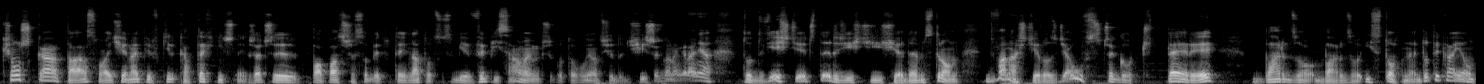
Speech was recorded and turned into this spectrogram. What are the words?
Książka ta, słuchajcie, najpierw kilka technicznych rzeczy, popatrzę sobie tutaj na to, co sobie wypisałem, przygotowując się do dzisiejszego nagrania, to 247 stron, 12 rozdziałów, z czego 4 bardzo, bardzo istotne. Dotykają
